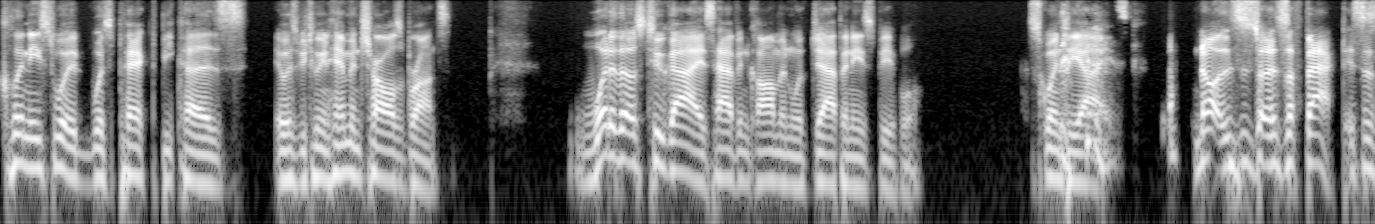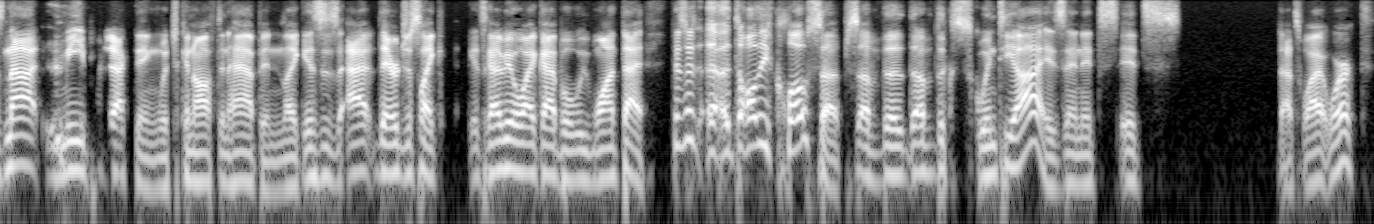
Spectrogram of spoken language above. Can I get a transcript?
Clint Eastwood was picked because it was between him and Charles Bronson. What do those two guys have in common with Japanese people? Squinty eyes. no, this is it's a fact. This is not me projecting, which can often happen. Like this is they're just like it's got to be a white guy, but we want that because it's, it's all these close-ups of the of the squinty eyes, and it's it's that's why it worked.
